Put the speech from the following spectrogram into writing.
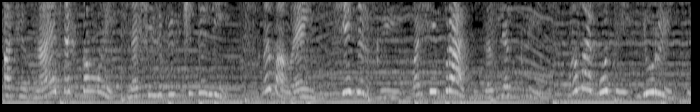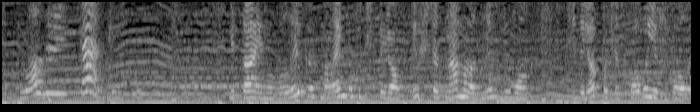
А чи знаєте, хто ми, наші любі вчителі? Ми маленькі, ще зірки, вашій праці завдяки. Ми майбутні юристи, блогери та артисти. Вітаємо великих маленьких учительок, тих, що з нами одних думок, вчительок початкової школи,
